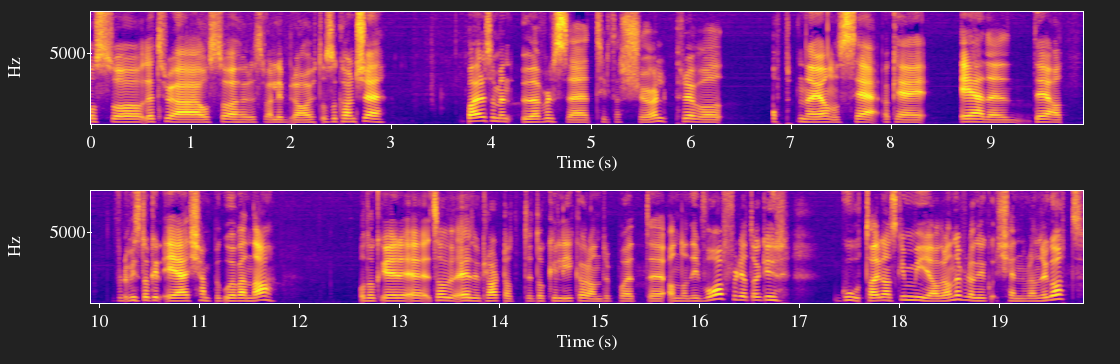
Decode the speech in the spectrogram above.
Også, Det tror jeg også høres veldig bra ut. Og så kanskje, bare som en øvelse til seg sjøl, prøve å åpne øynene og se Ok, er det det at For hvis dere er kjempegode venner, og dere, er- så er det jo klart at dere liker hverandre på et eh, annet nivå, fordi at dere godtar ganske mye av hverandre, for dere kjenner hverandre godt.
